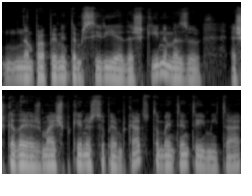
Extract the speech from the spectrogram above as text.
não propriamente a mercearia da esquina, mas o, as cadeias mais pequenas de supermercados também tentem imitar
